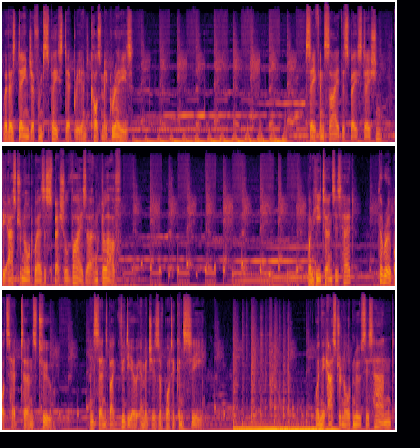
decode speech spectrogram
where there's danger from space debris and cosmic rays. Safe inside the space station, the astronaut wears a special visor and glove. When he turns his head, the robot's head turns too, and sends back video images of what it can see. When the astronaut moves his hand,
